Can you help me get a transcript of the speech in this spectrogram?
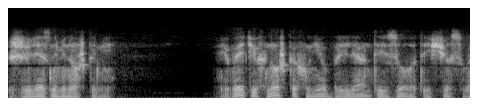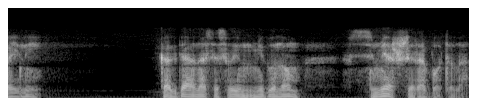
с железными ножками. И в этих ножках у нее бриллианты и золото еще с войны. Когда она со своим мигуном в СМЕРШе работала.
